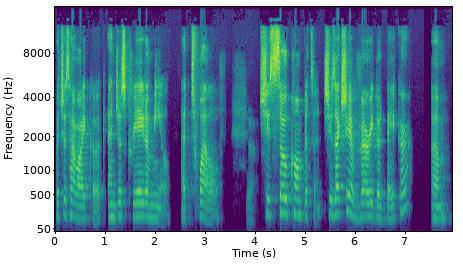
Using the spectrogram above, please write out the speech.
which is how I cook, and just create a meal at 12. Yeah. She's so competent. She's actually a very good baker. Um,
